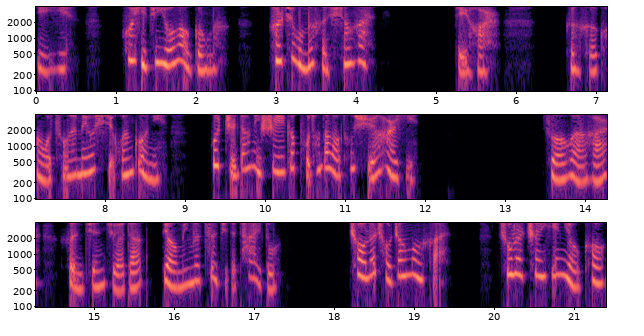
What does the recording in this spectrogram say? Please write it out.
第一，我已经有老公了，而且我们很相爱。第二，更何况我从来没有喜欢过你，我只当你是一个普通的老同学而已。左婉儿很坚决的表明了自己的态度，瞅了瞅张梦海，除了衬衣纽扣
